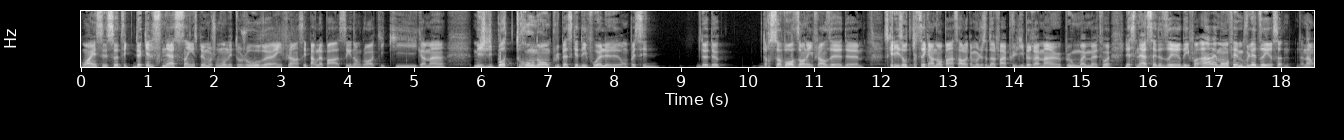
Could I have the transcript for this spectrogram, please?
Ouais, c'est ça. De quel cinéaste s'inspire? Moi, je trouve qu'on est toujours influencé par le passé. Donc, voir qui, qui, comment mais je lis pas trop non plus parce que des fois, on peut essayer de, recevoir, disons, l'influence de, ce que les autres critiques en ont pensé, alors que moi, j'essaie de le faire plus librement un peu, ou même, tu vois, le cinéaste essaie de dire des fois, ah, mais mon film voulait dire ça. Non, non.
